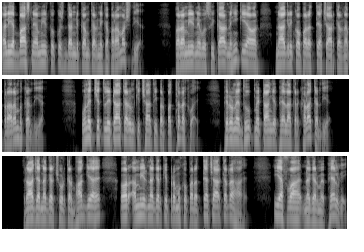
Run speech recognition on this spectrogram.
अली अब्बास ने अमीर को कुछ दंड कम करने का परामर्श दिया, पर अमीर ने वो स्वीकार नहीं किया और नागरिकों पर अत्याचार करना प्रारंभ कर दिया। उन्हें चित लिटाकर उनकी छाती पर पत्थर रखवाए, फिर उन्हें धूप में टांगे फैलाकर खड़ा कर दिया। राजा नगर छोड़कर भाग गया है और अमीर नगर के प्रमुखों पर अत्याचार कर रहा है। ये अफवाह नगर में फैल गई।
